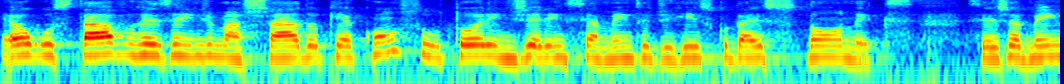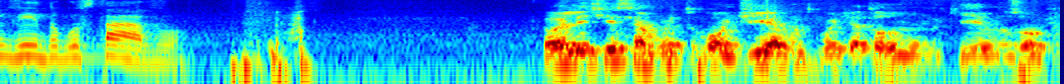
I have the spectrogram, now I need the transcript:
é o Gustavo Rezende Machado, que é consultor em gerenciamento de risco da Stonex. Seja bem-vindo, Gustavo. Oi, Letícia, muito bom dia, muito bom dia a todo mundo que nos ouve.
